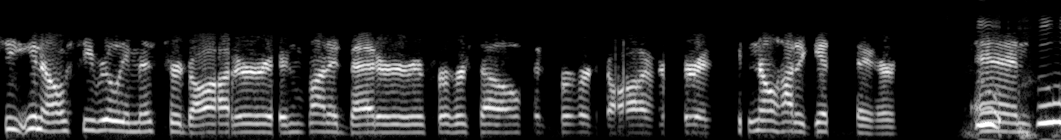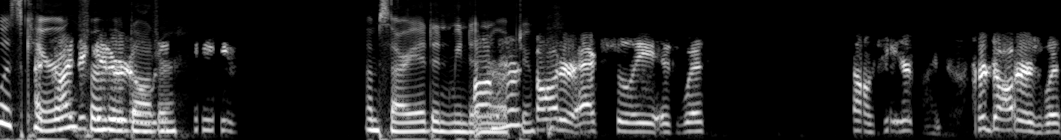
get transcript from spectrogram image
she you know, she really missed her daughter and wanted better for herself and for her daughter and didn't know how to get there. who, and who was caring for her her daughter? I'm sorry, I didn't mean to Um, her interrupt you. Her daughter actually is with Oh, she, you're fine. Her daughter is with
